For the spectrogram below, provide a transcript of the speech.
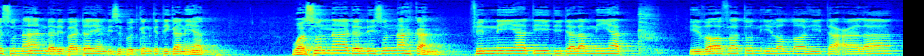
kesunahan daripada yang disebutkan ketika niat. Wa sunnah dan disunnahkan fin di dalam niat idhafatun ilallahi ta'ala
